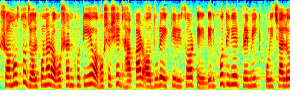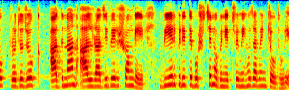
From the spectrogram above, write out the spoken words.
সমস্ত জল্পনার অবসান ঘটিয়ে অবশেষে ঢাকার অদূরে একটি রিসর্টে দীর্ঘদিনের প্রেমিক পরিচালক, প্রযোজক আদনান আল রাজীবের সঙ্গে বিয়ের পিড়িতে বসেছেন অভিনেত্রী মেহজাবিন চৌধুরী।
